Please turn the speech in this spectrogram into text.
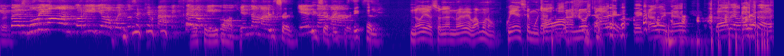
Bueno. pues moving on, Corillo, pues entonces ¿quién va? ¿Pixel o Kiko? ¿Quién da más? Pixel, ¿Quién Pixel, da más? Pixel. No, ya son las nueve, vámonos. Cuídense, muchachos. No, Buenas noches. dale, me cago en nada. Dale, avanza.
